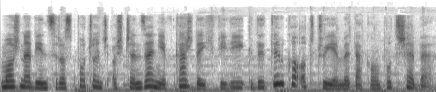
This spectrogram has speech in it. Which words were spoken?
można więc rozpocząć oszczędzanie w każdej chwili, gdy tylko odczujemy taką potrzebę.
